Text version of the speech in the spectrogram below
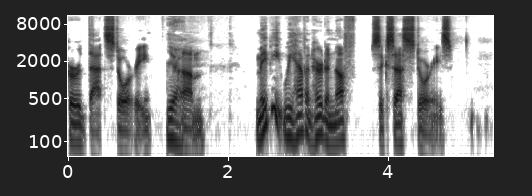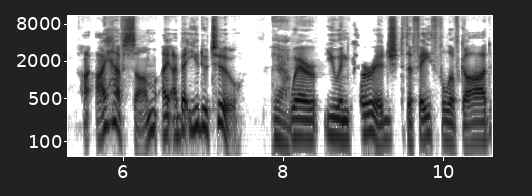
heard that story. Yeah. Um, maybe we haven't heard enough success stories. I, I have some, I, I bet you do too, yeah. where you encouraged the faithful of God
